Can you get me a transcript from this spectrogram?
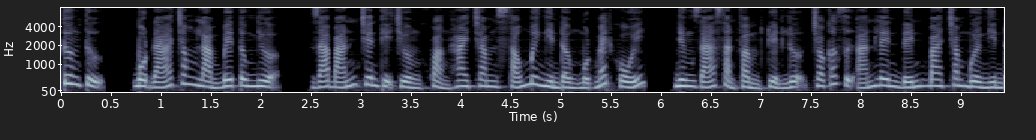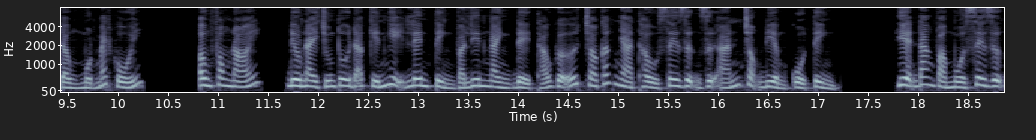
Tương tự, bột đá trong làm bê tông nhựa, giá bán trên thị trường khoảng 260.000 đồng một mét khối, nhưng giá sản phẩm tuyển lựa cho các dự án lên đến 310.000 đồng một mét khối. Ông Phong nói, điều này chúng tôi đã kiến nghị lên tỉnh và liên ngành để tháo gỡ cho các nhà thầu xây dựng dự án trọng điểm của tỉnh. Hiện đang vào mùa xây dựng,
